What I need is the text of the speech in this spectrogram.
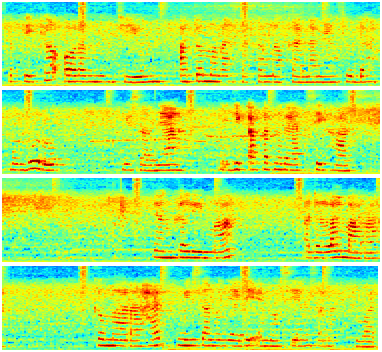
Ketika orang mencium atau merasakan makanan yang sudah memburuk, misalnya jijik akan reaksi khas yang kelima adalah marah. Kemarahan bisa menjadi emosi yang sangat kuat,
